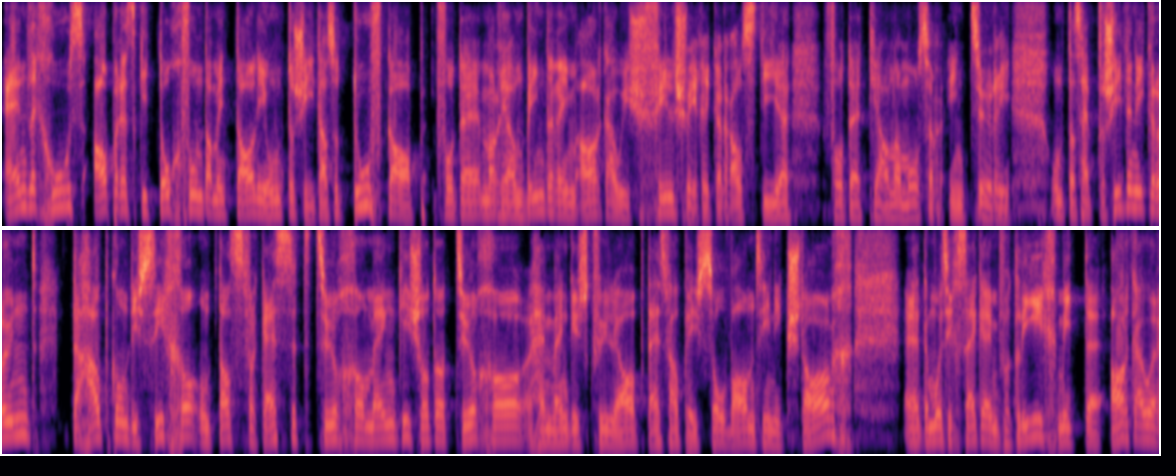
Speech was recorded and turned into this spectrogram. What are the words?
ähnlich aus, aber es gibt doch fundamentale Unterschiede. Also die Aufgabe von der Marianne Binder im Aargau ist viel schwieriger als die von der Tiana Moser in Zürich. Und das hat verschiedene Gründe. Der Hauptgrund ist sicher, und das vergessen die Zürcher manchmal, oder? Die Zürcher haben manchmal das Gefühl, ja, die SVP ist so wahnsinnig stark. Äh, da muss ich sagen, im Vergleich mit der Aargauer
